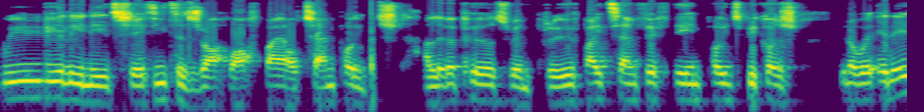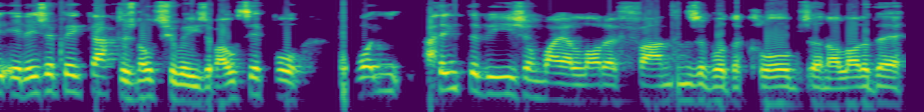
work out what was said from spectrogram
we really need City to drop off by about 10 points and Liverpool to improve by 10, 15 points because, you know, it, it is a big gap. There's no two ways about it. But what you, I think the reason why a lot of fans of other clubs and a lot of the,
